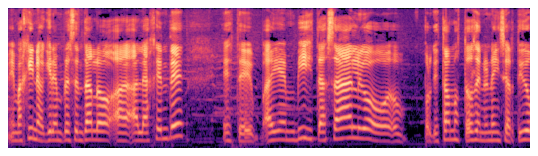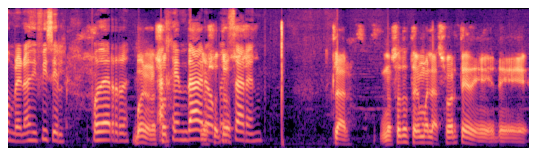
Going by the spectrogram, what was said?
me imagino quieren presentarlo a, la gente. Este, ¿Hay en vistas algo? porque estamos todos en una incertidumbre, no es difícil poder agendar o pensar en... Claro, nosotros tenemos la suerte de,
